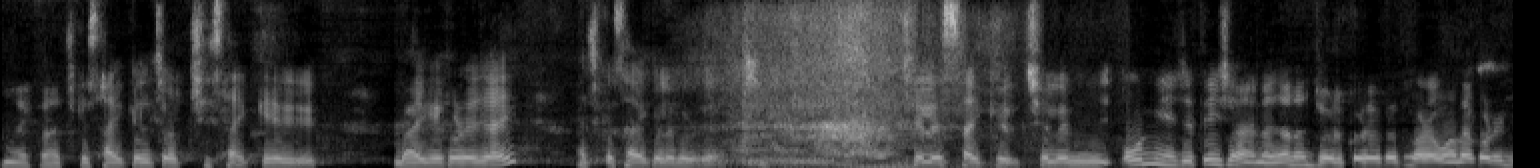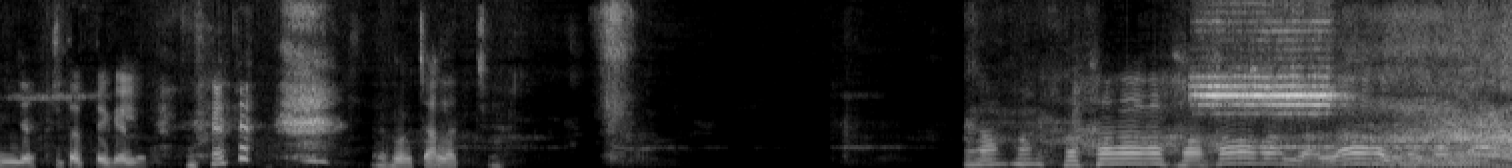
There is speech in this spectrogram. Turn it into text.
দেখো, আজকে সাইকেল চড়ছি, সাইকেল বাইকে করে যাই, আজকে সাইকেলে করে যাচ্ছি। ছেলের সাইকেল, ছেলে ও নিয়ে যেতেই চায় না, জানো? জোর করে ওকে ধরা বাঁধা করে নিয়ে যাচ্ছি ধরতে গেলে দেখো, চালাচ্ছে। হা হা হা হা লা লা লা।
